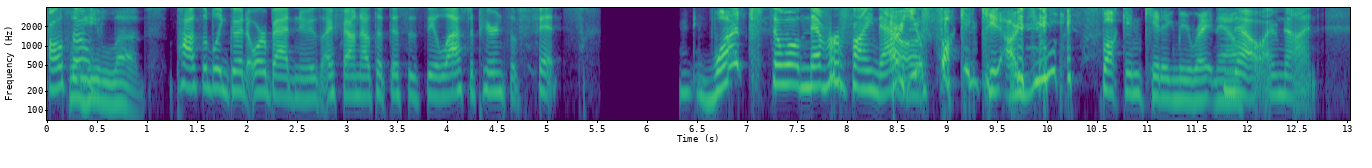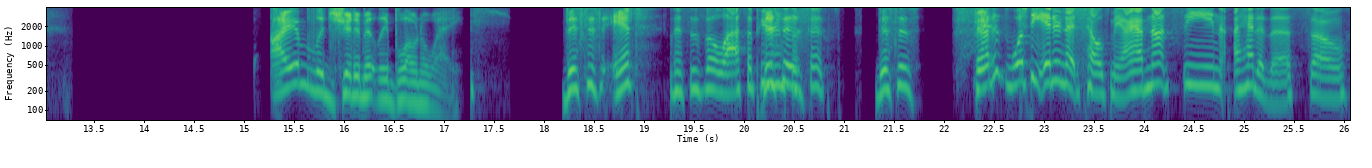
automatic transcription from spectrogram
Also, who he loves. possibly good or bad news. I found out that this is the last appearance of Fitz, What? so we'll never find out. Are you fucking kidding? Are you fucking kidding me right now? No, I'm not. I am legitimately blown away. This is it. This is the last appearance of is Fitz. This is That is what the internet tells me. I have not seen ahead of this, so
